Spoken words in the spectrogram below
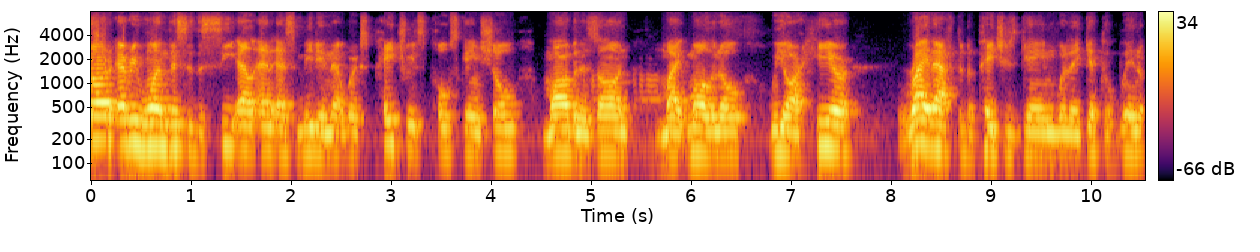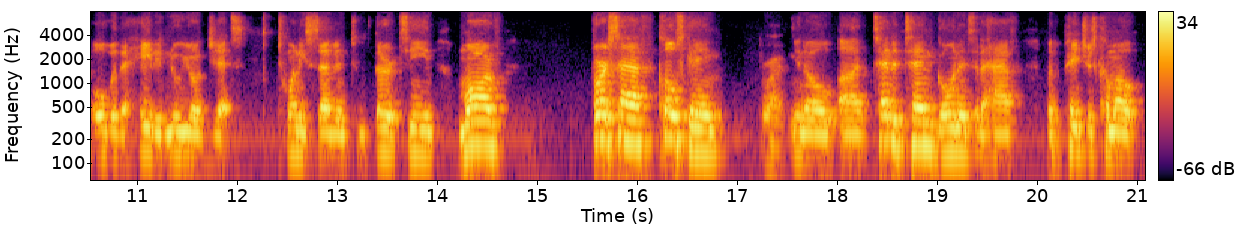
On, everyone? This is the CLNS Media Network's Patriots post-game show. Marvin is on, Mike Molyneux. We are here right after the Patriots game where they get the win over the hated New York Jets, 27 to 13. Marv, first half, close game. Right. You know, uh, 10 to 10 going into the half, but the Patriots come out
